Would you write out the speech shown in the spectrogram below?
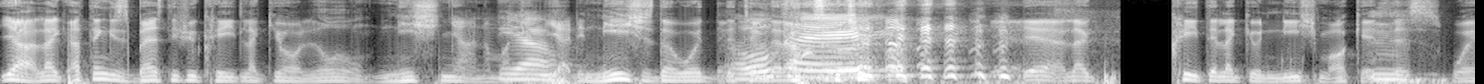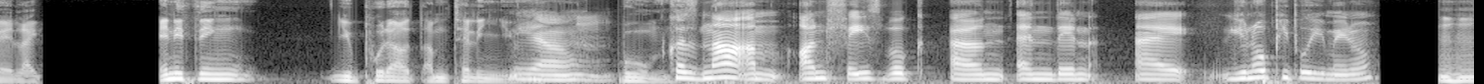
yeah, like I think it's best if you create like your little niche nyana market. Yeah. Yeah, the niche is the word the term that I was for. yeah, like create like your niche market. Mm. That's where like anything you put out, I'm telling you, Yeah. Mm. boom. Because now I'm on Facebook and and then I, you know, people you may know. Mm-hmm.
